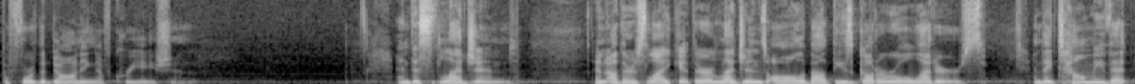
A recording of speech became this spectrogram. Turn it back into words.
before the dawning of creation. And this legend, and others like it, there are legends all about these guttural letters. And they tell me that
